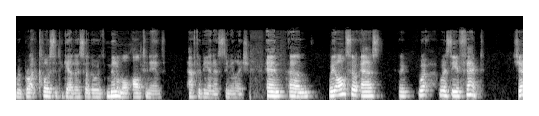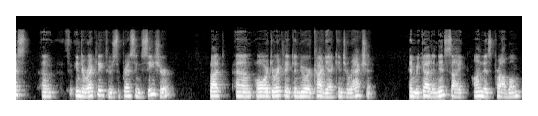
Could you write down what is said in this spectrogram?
were brought closer together so there was minimal alternans after VNS stimulation. And um, we also asked uh, what was the effect just uh, indirectly through suppressing seizure, but um, or directly to neurocardiac interaction. And we got an insight on this problem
